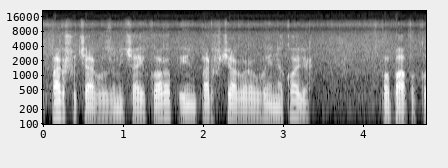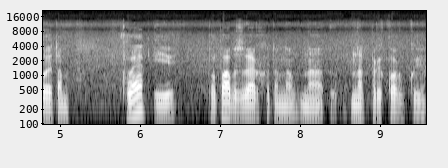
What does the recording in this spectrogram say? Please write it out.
в першу чергу замічає короб, і він в першу чергу реагує на колір попапа, коли там флет і попап зверху там на, на, над прикормкою.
